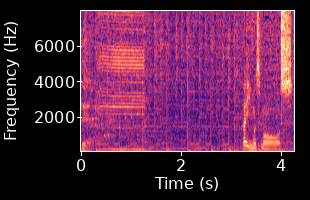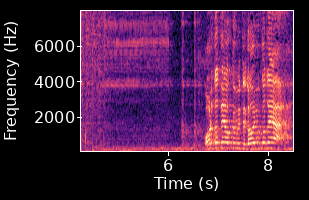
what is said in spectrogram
チはいもしもし俺と手を組むってどういうことや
